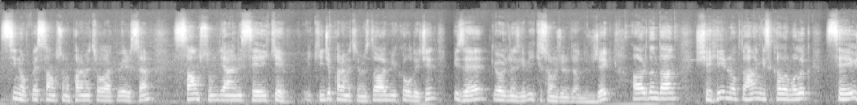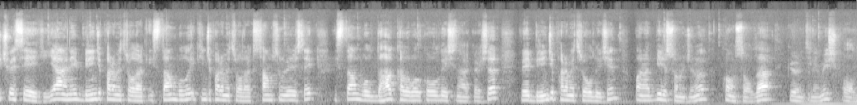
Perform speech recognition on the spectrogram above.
Sinop ve Samsun'u parametre olarak verirsem Samsun yani S2 ikinci parametremiz daha büyük olduğu için bize gördüğünüz gibi iki sonucunu döndürecek. Ardından şehir nokta hangisi kalabalık? S3 ve S2. Yani birinci parametre olarak İstanbul'u, ikinci parametre olarak Samsun'u verirsek İstanbul daha kalabalık olduğu için arkadaşlar ve birinci parametre olduğu için bana bir sonucunu konsolda görüntülemiş oldu.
